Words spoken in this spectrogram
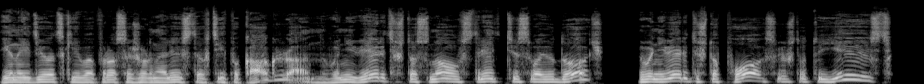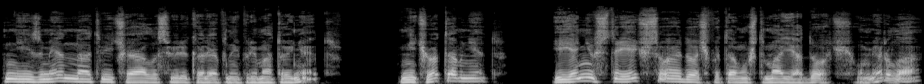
и на идиотские вопросы журналистов типа «Как, Жан, вы не верите, что снова встретите свою дочь? Вы не верите, что после что-то есть?» неизменно отвечала с великолепной прямотой «Нет, ничего там нет. И я не встречу свою дочь, потому что моя дочь умерла».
